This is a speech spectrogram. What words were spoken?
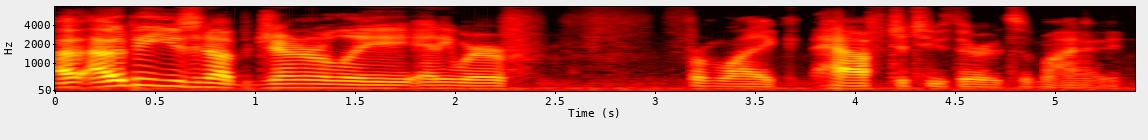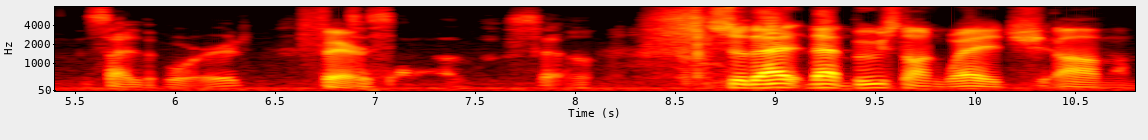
I, I would be using up generally anywhere f- from like half to two thirds of my side of the board Fair. to set up. So So that that boost on wedge, um,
